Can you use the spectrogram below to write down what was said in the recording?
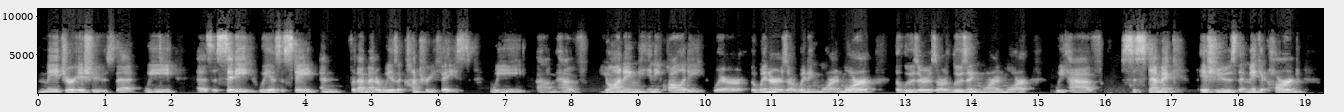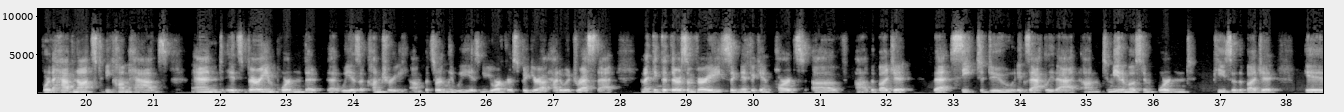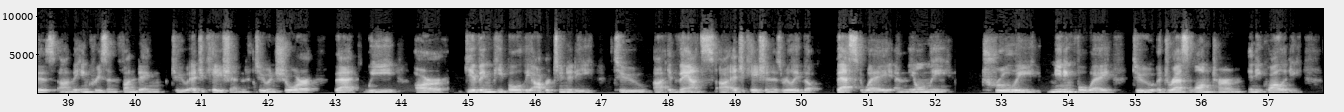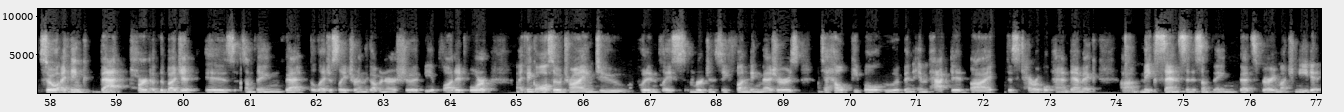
major issues that we as a city, we as a state, and for that matter, we as a country face. We um, have yawning inequality where the winners are winning more and more, the losers are losing more and more. We have systemic issues that make it hard for the have nots to become haves. And it's very important that, that we as a country, um, but certainly we as New Yorkers, figure out how to address that. And I think that there are some very significant parts of uh, the budget that seek to do exactly that. Um, to me, the most important piece of the budget is um, the increase in funding to education to ensure that we are giving people the opportunity to uh, advance. Uh, education is really the best way and the only truly meaningful way to address long term inequality. So I think that part of the budget is something that the legislature and the governor should be applauded for. I think also trying to put in place emergency funding measures to help people who have been impacted by this terrible pandemic uh, makes sense and is something that's very much needed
